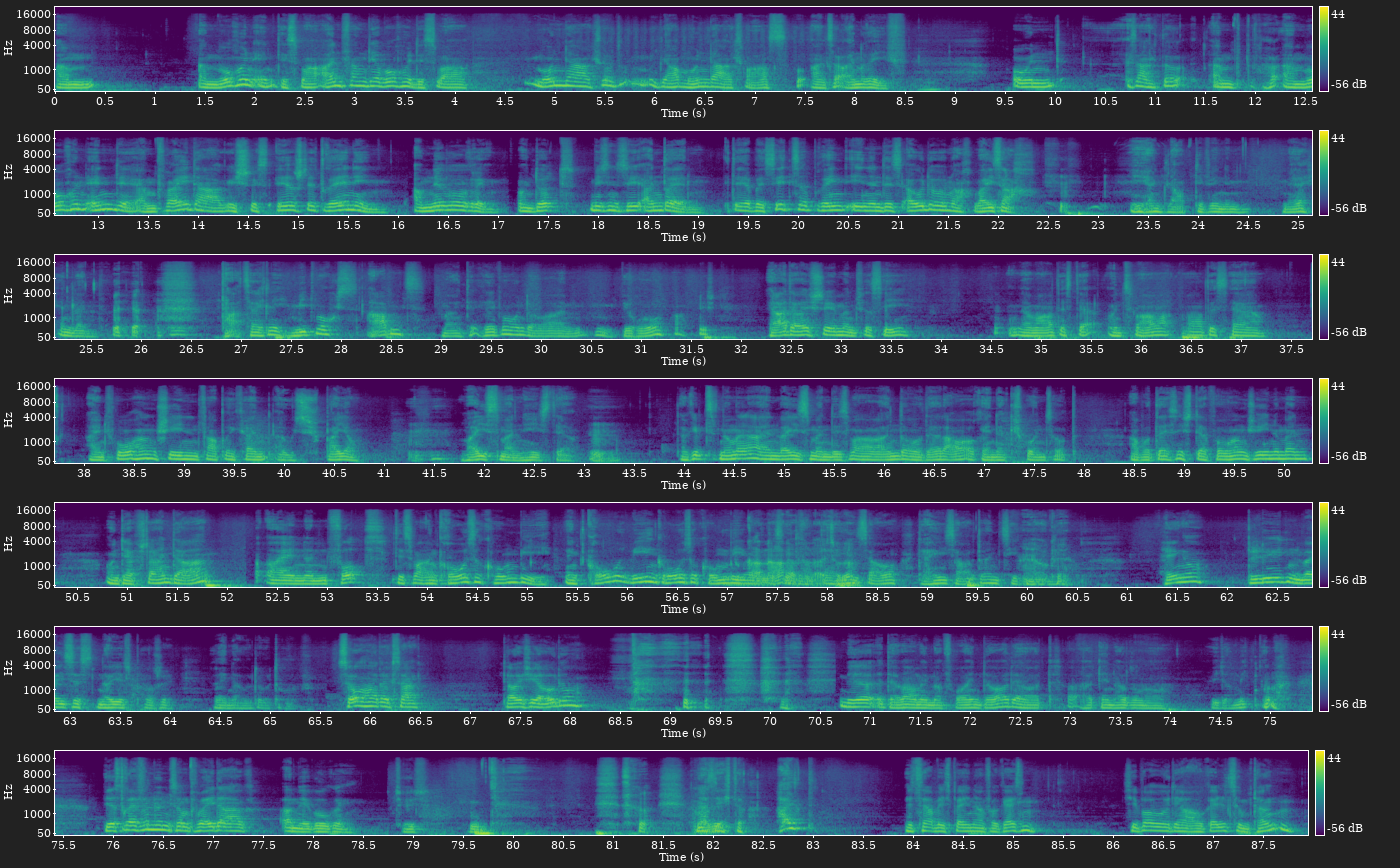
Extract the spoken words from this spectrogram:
am, am Wochenende, das war Anfang der Woche, das war montags, ich glaube montags war es, als er anrief. Und sagt er, am, am Wochenende, am Freitag ist das erste Training am Nürburgring und dort müssen Sie antreten. Der Besitzer bringt Ihnen das Auto nach Weisach. Ich habe geglaubt, ich bin im Märchenland. Tatsächlich, mittwochs, abends, mein Telefon, da war im, Büro praktisch. Ja, da ist jemand für Sie. Da war das der, und zwar war, war das der ein Vorhangschienenfabrikant aus Speyer. Mhm. Weißmann hieß der. Mhm. Da gibt es nochmal einen Weißmann, das war ein anderer, der hat auch Rennen gesponsert. Aber das ist der Vorhangschienenmann. Und der stand da, einen Ford, das war ein großer Kombi. Ein gro wie ein großer Kombi. Granada vielleicht, der oder? Hieß auch, der hieß auch dran Ja, okay. Hänger, blütenweißes neues Porsche Rennauto drauf. So hat er gesagt, da ist ihr Auto. Wir, der war mit meinem Freund da, der hat, den hat er noch wieder mitgenommen. Wir treffen uns am Freitag am Nürburgring. Tschüss. so, Dann sagt er, halt! Jetzt habe ich es beinahe vergessen. Sie brauchen ja auch Geld zum Tanken.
